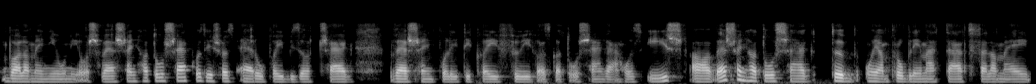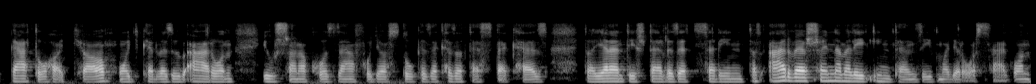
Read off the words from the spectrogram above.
valamennyi uniós versenyhatósághoz és az Európai Bizottság versenypolitikai főigazgatóságához is. A versenyhatóság több olyan problémát tárt fel, amely gátolhatja, hogy kedvező áron jussanak hozzá a fogyasztók ezekhez a tesztekhez. De a jelentéstervezet szerint az árverseny nem elég intenzív Magyarországon.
